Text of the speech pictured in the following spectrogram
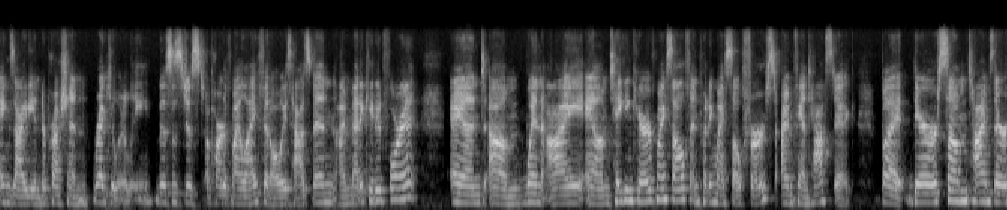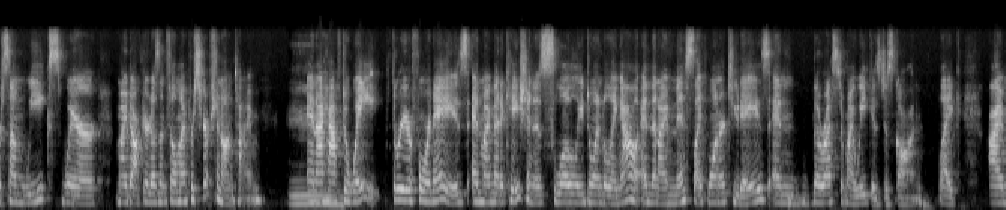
anxiety and depression regularly. This is just a part of my life. It always has been. I'm medicated for it. And um when i am taking care of myself and putting myself first i'm fantastic but there are some times there are some weeks where my doctor doesn't fill my prescription on time and I Mm. have to wait three or four days, and my medication is slowly dwindling out. And then I miss like one or two days, and the rest of my week is just gone. Like I'm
